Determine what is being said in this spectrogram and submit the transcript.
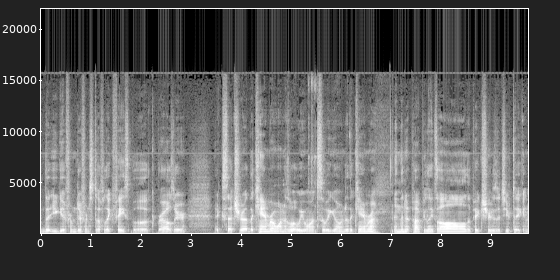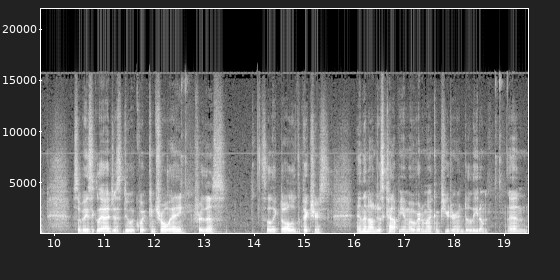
that you get from different stuff like Facebook, browser, etc. The camera one is what we want, so we go into the camera, and then it populates all the pictures that you've taken. So basically, I just do a quick Control A for this, select all of the pictures, and then I'll just copy them over to my computer and delete them. And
